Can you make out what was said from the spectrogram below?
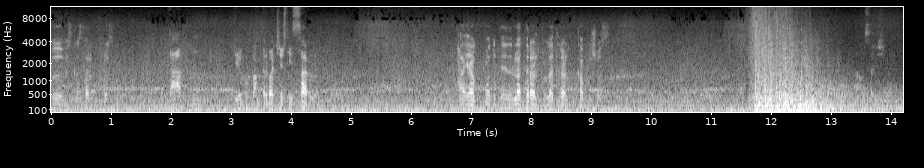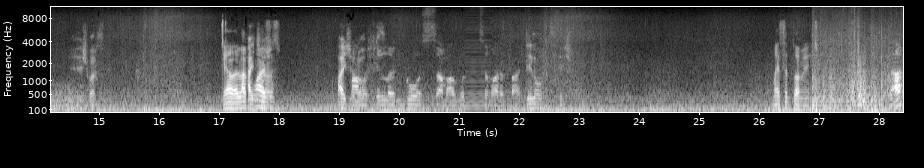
Bă, vezi că sar cu prost. Da, eu am întrebat cine știi sară. Hai, acum du-te în lateral, în lateral, capul jos. Am sărit și noi. Ești vars. Ia ăla Hai, cum a ce- ajuns? Hai și la Mamă, office. ce lăgos am avut să moară fac. De la office deci. Mai sunt oameni aici. Da?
